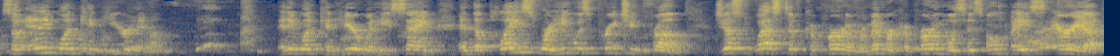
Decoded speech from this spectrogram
so anyone can hear him. Anyone can hear what he's saying. And the place where he was preaching from, just west of Capernaum. Remember, Capernaum was his home base area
